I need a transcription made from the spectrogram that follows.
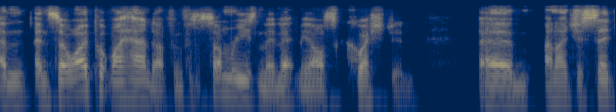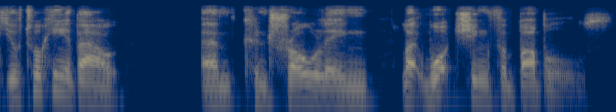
And and so I put my hand up, and for some reason they let me ask a question. Um, and I just said, "You're talking about um, controlling, like watching for bubbles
